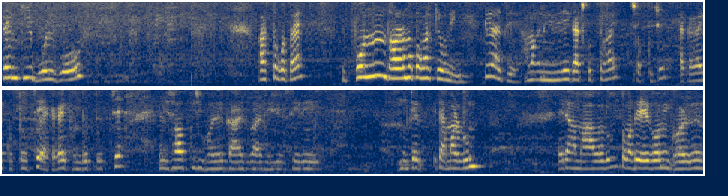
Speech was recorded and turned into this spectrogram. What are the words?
কি কী বলব? বাস্তবতায় ফোন ধরার মতো আমার কেউ নেই, ঠিক আছে? আমাকে নিজে নিজেই কাজ করতে হয় সব কিছু একাকাই করতে হচ্ছে, একাকাই ফোন ধরতে হচ্ছে। এই সব কিছু ঘরের কাজ বাজ, এই সেরে নিচের এটা আমার রুম এটা আমার বাবার রুম তোমাদের এগো আমি ঘরের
